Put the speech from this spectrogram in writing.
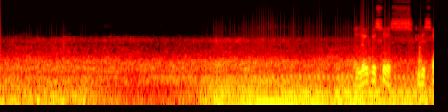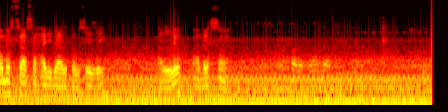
Valeu, pessoas. Queria só mostrar essa raridade pra vocês aí. Valeu, um abração.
